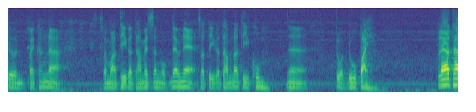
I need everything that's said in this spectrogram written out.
เดินไปข้างหน้า สมาธิก็ทำให้สงบแน่วแน่สติก็ทำหน้าที่คุมนะตรวจดูไป แล้วถ้า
